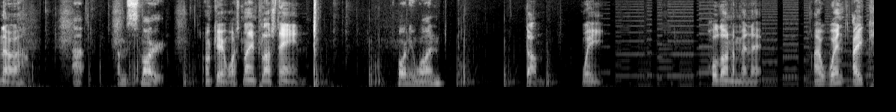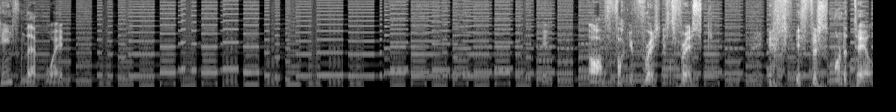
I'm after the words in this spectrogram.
no. Uh, I'm smart. Okay, what's 9 plus 10? Twenty-one. Dumb. Wait. Hold on a minute. I went, I came from that way. Oh, fuck you, Frisk. It's Frisk. It's, it's Frisk from Undertale.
